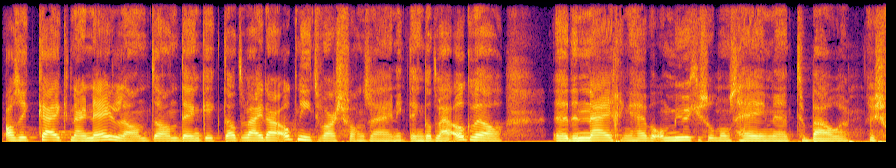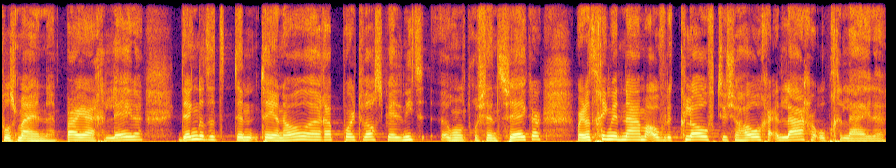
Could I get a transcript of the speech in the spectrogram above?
als ik kijk naar Nederland, dan denk ik dat wij daar ook niet wars van zijn. Ik denk dat wij ook wel uh, de neiging hebben om muurtjes om ons heen uh, te bouwen. Dus volgens mij een paar jaar geleden. Ik denk dat het TNO-rapport was. Ik weet het niet 100% zeker. Maar dat ging met name over de kloof tussen hoger en lager opgeleiden.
